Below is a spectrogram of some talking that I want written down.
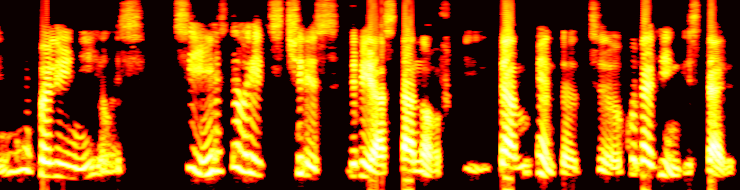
не поленилась. Съездила через две остановки. Там этот, куда деньги ставят.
